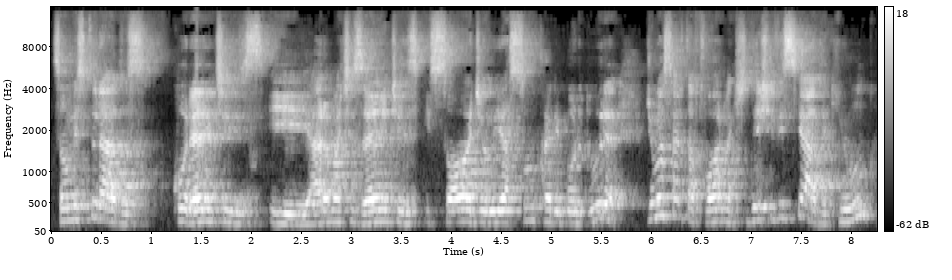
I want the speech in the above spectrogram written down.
são misturados corantes e aromatizantes e sódio e açúcar e gordura de uma certa forma que te deixe viciado, que um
